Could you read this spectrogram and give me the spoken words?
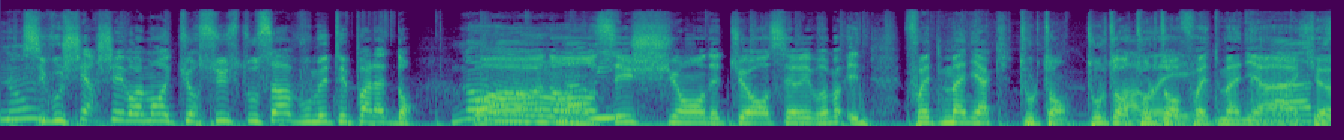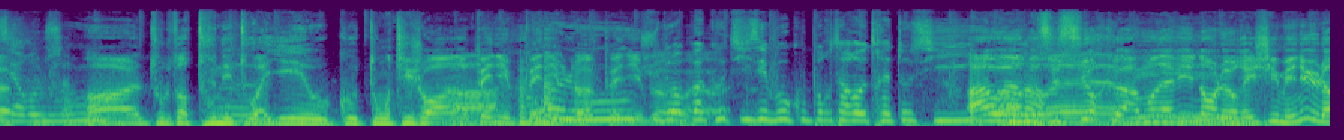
non, non. Si vous cherchez vraiment un cursus tout ça, vous mettez pas là-dedans. Non, oh, non, Bah oui. c'est chiant d'être tueur en série vraiment. Il faut être maniaque tout le temps, tout le temps, Ah tout le ouais. temps. Faut être Ah, maniaque. c'est relou. Oh, tout le temps tout nettoyer au coton-tige. Oh, non, Ah. pénible, pénible, Relou, pénible. tu dois ouais, pas ouais. cotiser beaucoup pour ta retraite aussi. Ah ouais, Ah c'est sûr que à mon avis, non, le régime est nul, hein.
